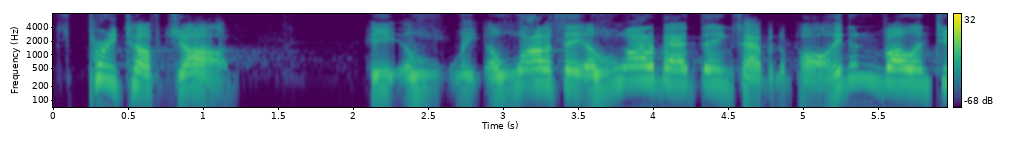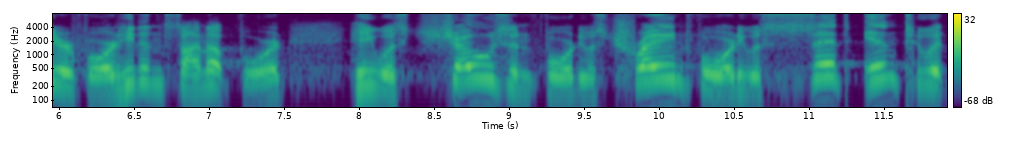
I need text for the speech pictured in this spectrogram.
It's a pretty tough job. He, a lot of things, a lot of bad things happened to Paul. He didn't volunteer for it. He didn't sign up for it. He was chosen for it. He was trained for it. He was sent into it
